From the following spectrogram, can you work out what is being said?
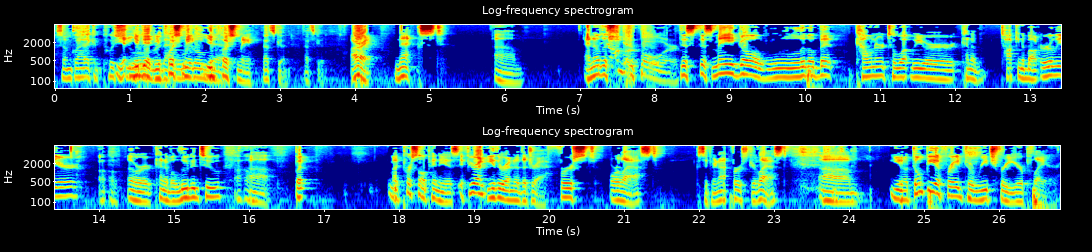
so I'm glad I could push Yeah, you. you did. You pushed me. You bit. pushed me. That's good. That's good. All right. Next. Um I know this this this may go a little bit counter to what we were kind of talking about earlier or kind of alluded to. Uh, but my personal opinion is if you're on either end of the draft, first or last, because if you're not first, you're last, um, you know, don't be afraid to reach for your player.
